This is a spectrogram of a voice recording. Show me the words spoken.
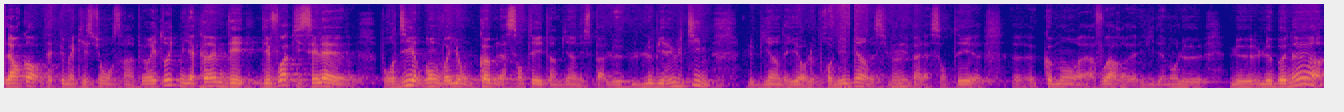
là encore, peut-être que ma question sera un peu rhétorique, mais il y a quand même des, des voix qui s'élèvent pour dire, bon, voyons, comme la santé est un bien, n'est-ce pas, le, bien ultime, le bien d'ailleurs, le premier bien, si vous mmh. n'avez pas la santé, comment avoir évidemment le, le, bonheur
